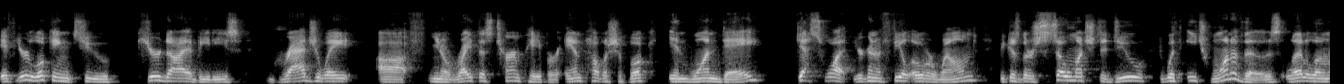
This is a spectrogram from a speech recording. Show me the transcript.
If you're looking to cure diabetes, graduate, uh, you know, write this term paper and publish a book in one day, guess what? You're going to feel overwhelmed because there's so much to do with each one of those, let alone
